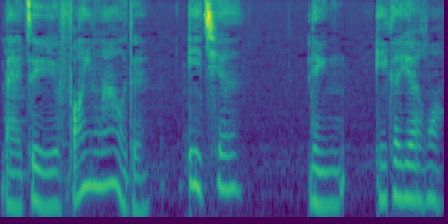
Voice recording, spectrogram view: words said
来自于 Fall in Love 的《一千零一个愿望》。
